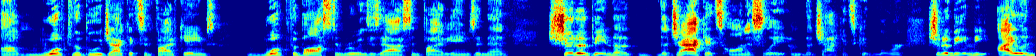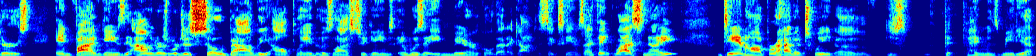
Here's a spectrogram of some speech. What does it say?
um, whooped the Blue Jackets in five games whooped the Boston Bruins' ass in five games, and then should have beaten the the Jackets. Honestly, I mean, the Jackets, good lord, should have beaten the Islanders in five games. The Islanders were just so badly outplayed those last two games. It was a miracle that it got to six games. I think last night Dan Hopper had a tweet of just Penguins media.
